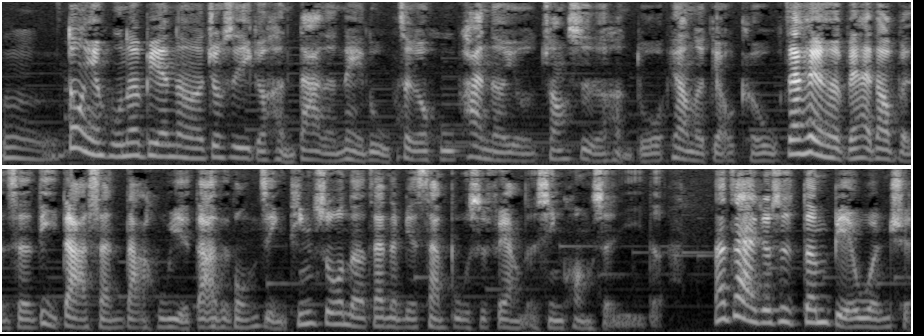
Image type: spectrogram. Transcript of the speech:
嗯，洞爷湖那边呢，就是一个很大的内陆，整个湖畔呢有装饰了很多漂亮的雕刻物，再配合北海道本身地大山大湖也大的风景，听说呢在那边散步是非常的心旷神怡的。那再来就是登别温泉，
